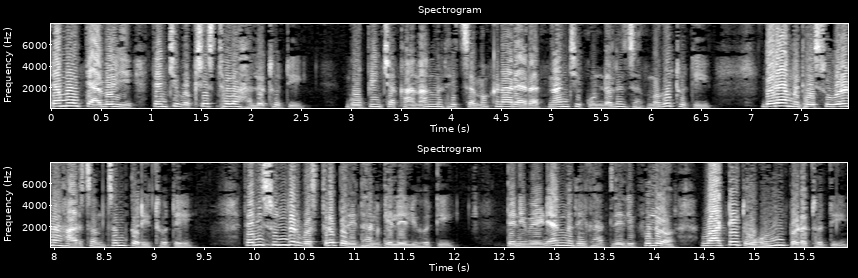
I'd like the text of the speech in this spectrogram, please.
त्यामुळे त्यावेळी त्यांची वक्षस्थळ हलत होती. गोपींच्या कानांमध्ये चमकणाऱ्या रत्नांची कुंडलं झगमगत होती. गळ्यामध्ये सुवर्णहार चमचम करीत होते. त्यांनी सुंदर वस्त्र परिधान केलेली होती. त्यांनी वेण्यांमध्ये घातलेली फुलं वाटेत ओघळून पडत होती.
